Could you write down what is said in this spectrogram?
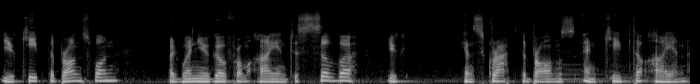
you keep the bronze one, but when you go from iron to silver, you can scrap the bronze and keep the iron.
